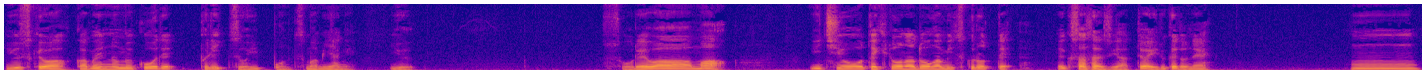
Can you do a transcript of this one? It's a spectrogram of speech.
ゆうすけは画面の向こうでプリッツを一本つまみ上げ、言う。それはまあ、一応適当な動画見繕ってエクササイズやってはいるけどね。ふーん。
